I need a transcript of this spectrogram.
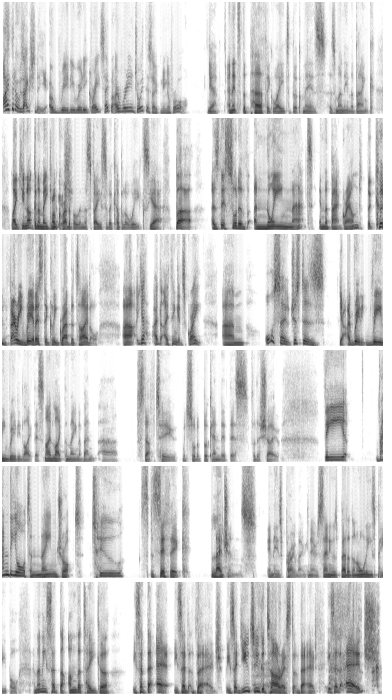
I thought it was actually a really, really great segment. I really enjoyed this opening of Raw. Yeah, and it's the perfect way to book Miz as Money in the Bank. Like you're not going to make him credible in the space of a couple of weeks, yeah, but as this sort of annoying gnat in the background that could very realistically grab the title. Uh, yeah, I, I think it's great. Um, also, just as yeah, I really, really, really like this, and I like the main event uh, stuff too, which sort of bookended this for the show. The Randy Orton name dropped two specific legends in his promo. You know, saying he was better than all these people, and then he said the Undertaker. He said the Edge. He said the Edge. He said you two guitarist the Edge. He said Edge.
